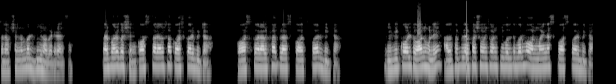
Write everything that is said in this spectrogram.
তাহলে অপশন নাম্বার ডি হবে এটার অ্যান্সার তারপরে question cos square alpha cos square beta cos square alpha plus cos square beta is equal to one হলে আলফা প্লাস আলফা সমান সমান কি বলতে পারব? One minus cos square beta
